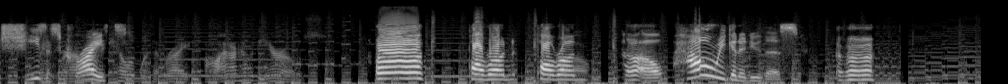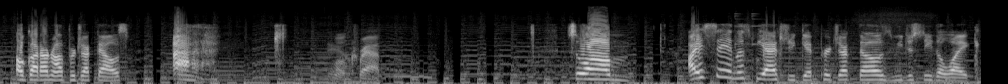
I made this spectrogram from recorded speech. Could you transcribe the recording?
Jesus Wait, but I wanna Christ! Kill him with it right. Oh, I don't have any arrows. Uh, Paul run! Paul run! Oh, Uh oh. How are we gonna do this? Uh. Oh god, I don't have projectiles. Ah! Well, crap. So, um, I say unless we actually get projectiles, we just need to, like,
